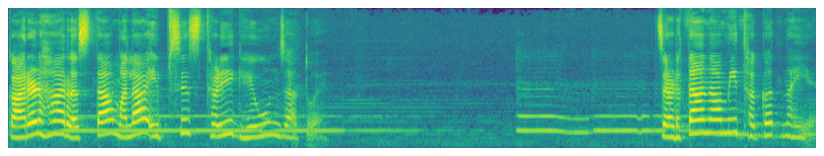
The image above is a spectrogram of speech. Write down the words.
कारण हा रस्ता मला इप्सित स्थळी घेऊन जातोय. चढताना मी थकत नाहीये.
